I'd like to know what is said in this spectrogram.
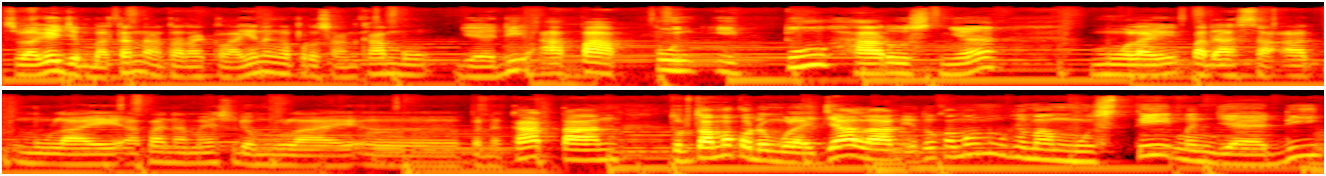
sebagai jembatan antara klien dengan perusahaan kamu. Jadi apa pun itu harusnya mulai pada saat mulai apa namanya sudah mulai uh, pendekatan terutama kalau udah mulai jalan itu kamu memang mesti menjadi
